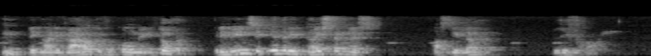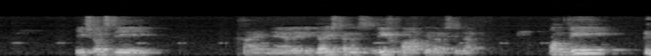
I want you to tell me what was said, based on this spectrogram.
het na die wêreld toe gekom en tog het die mense eerder die duisternis as die lig liefgehad. Hierso is die geheim, nee, hulle het die duisternis liefgehad eerder as die lig. Want wie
